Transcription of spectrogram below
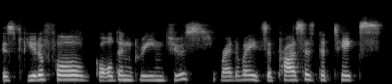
this beautiful golden green juice right away. It's a process that takes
